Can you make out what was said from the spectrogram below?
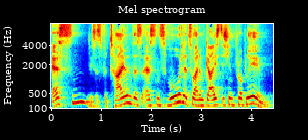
Essen, dieses Verteilen des Essens wurde zu einem geistlichen Problem.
